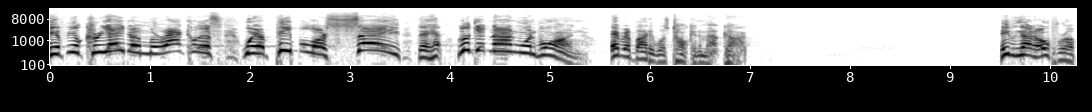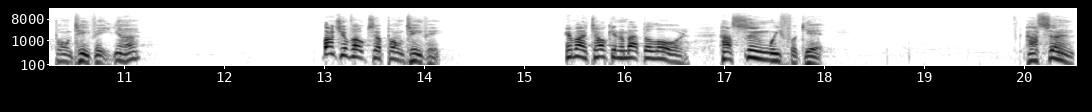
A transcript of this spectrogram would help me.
if He'll create a miraculous where people are saved, they have look at 911. Everybody was talking about God. Even got Oprah up on TV, you know. Bunch of folks up on TV. Everybody talking about the Lord. How soon we forget. How soon.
